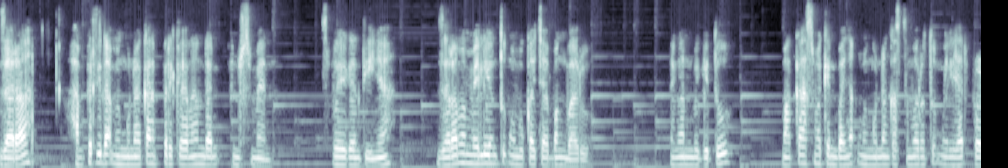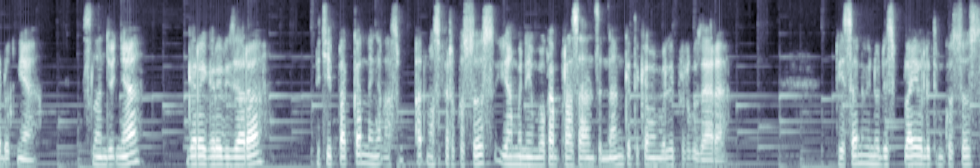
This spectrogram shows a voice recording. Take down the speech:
Zara hampir tidak menggunakan periklanan dan endorsement. Sebagai gantinya, Zara memilih untuk membuka cabang baru. Dengan begitu, maka semakin banyak mengundang customer untuk melihat produknya. Selanjutnya, gerai-gerai di Zara diciptakan dengan atmosfer khusus yang menimbulkan perasaan senang ketika membeli produk Zara. Desain window display oleh tim khusus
